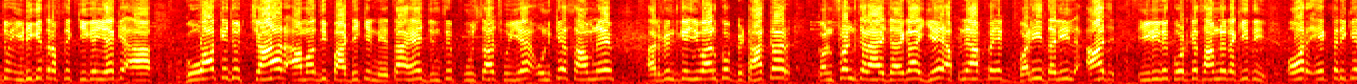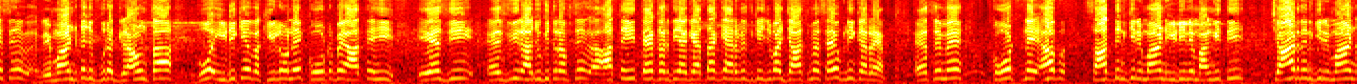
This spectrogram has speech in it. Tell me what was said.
जो ईडी की तरफ़ से की गई है कि गोवा के जो चार आम आदमी पार्टी के नेता हैं, जिनसे पूछताछ हुई है, उनके सामने अरविंद केजरीवाल को बिठाकर कन्फ्रंट कराया जाएगा। ये अपने आप में एक बड़ी दलील आज ईडी ने कोर्ट के सामने रखी थी। और एक तरीके से रिमांड का जो पूरा ग्राउंड था, वो ईडी के वकीलों ने कोर्ट में आते ही एएसजी एसवी राजू की तरफ़ से आते ही तय कर दिया गया था कि अरविंद केजरीवाल जाँच में सहयोग नहीं कर रहे हैं। ऐसे में कोर्ट ने अब सात दिन की रिमांड ईडी ने मांगी थी। चार दिन की रिमांड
